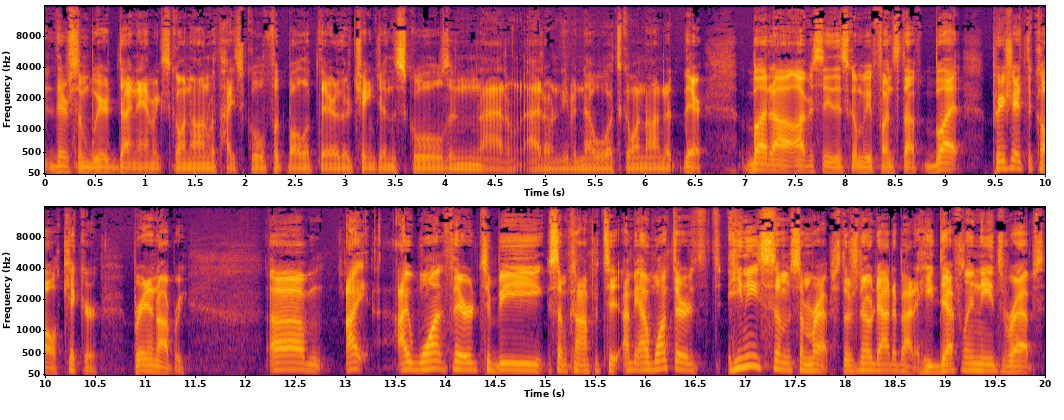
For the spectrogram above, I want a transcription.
there's some weird dynamics going on with high school football up there. They're changing the schools, and I don't, I don't even know what's going on there. But uh, obviously, this is going to be fun stuff. But appreciate the call, kicker Brandon Aubrey. Um, I I want there to be some competition. I mean, I want there. He needs some some reps. There's no doubt about it. He definitely needs reps.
